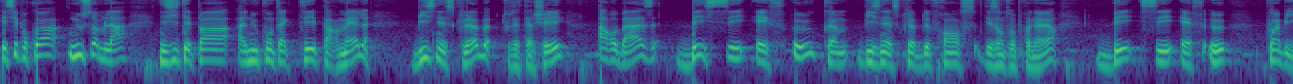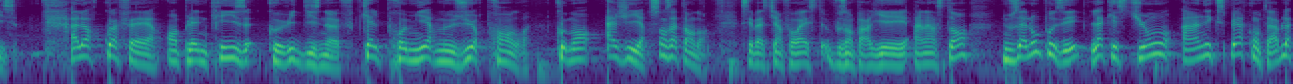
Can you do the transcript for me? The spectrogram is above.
et c'est pourquoi nous sommes là. N'hésitez pas à nous contacter par mail business club tout attaché bcfe comme Business Club de France des entrepreneurs bcfe.biz. Alors quoi faire en pleine crise Covid-19 Quelles premières mesures prendre? Comment agir sans attendre? Sébastien Forest, vous en parliez à l'instant. Nous allons poser la question à un expert comptable.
